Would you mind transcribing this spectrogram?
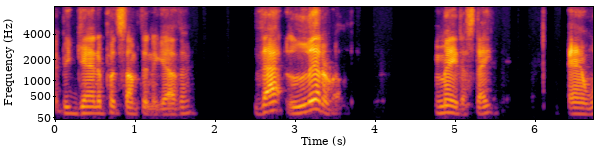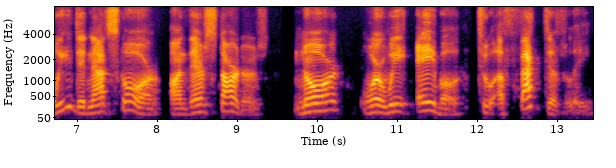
it began to put something together. That literally made a statement. And we did not score on their starters, nor were we able to effectively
